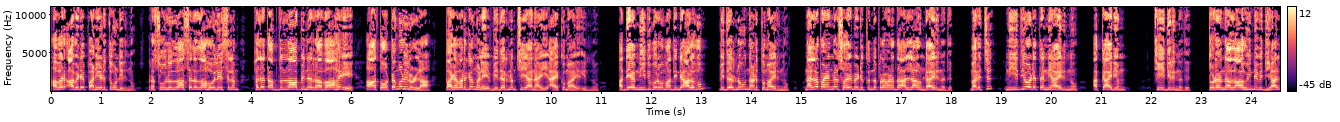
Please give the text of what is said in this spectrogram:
അവർ അവിടെ പണിയെടുത്തുകൊണ്ടിരുന്നു. റസൂലുല്ലാ സലാഹു അലൈഹി സ്വലം ഹജത് അബ്ദുല്ലാ ബിൻ റവാഹയെ ആ തോട്ടങ്ങളിലുള്ള പഴവർഗങ്ങളെ വിതരണം ചെയ്യാനായി അയക്കുമായിരുന്നു. അദ്ദേഹം നീതിപൂർവം അതിന്റെ അളവും വിതരണവും നടത്തുമായിരുന്നു. നല്ല പഴങ്ങൾ സ്വയം എടുക്കുന്ന പ്രവണത അല്ല ഉണ്ടായിരുന്നത്. മറിച്ച് നീതിയോടെ തന്നെയായിരുന്നു അക്കാര്യം ചെയ്തിരുന്നത്. തുടർന്ന് അള്ളാഹുവിന്റെ വിധിയാൽ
